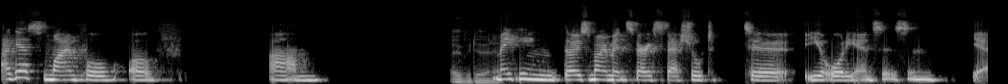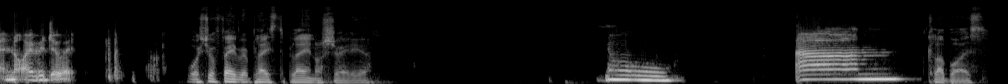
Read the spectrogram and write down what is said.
I guess, mindful of um, Overdoing it. making those moments very special to, to your audiences and yeah, not overdo it. What's your favorite place to play in Australia? Oh. Um, Club wise.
